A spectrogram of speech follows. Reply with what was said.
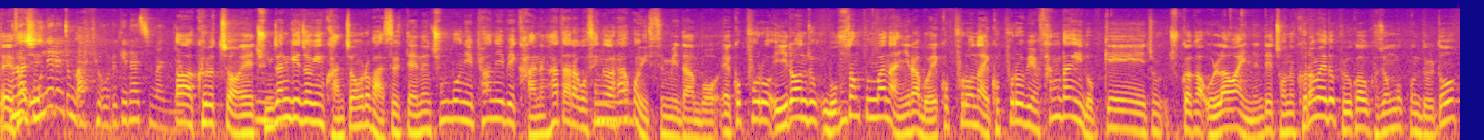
네, 물론 사실- 오늘은 좀 많이 오르긴 하지만요. 아, 그렇죠. 예, 중장기적인 관점으로 봤을 때는 충분히 편입이 가능하다라고 생각을 하고 있습니다. 뭐 에코프로 이런 좀, 뭐 후성뿐만 아니라 뭐 에코프로나 에코프로비움 상당히 높게 좀 주가가 올라와 있는데 저는 그럼에도 불구하고 그 종목군들도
